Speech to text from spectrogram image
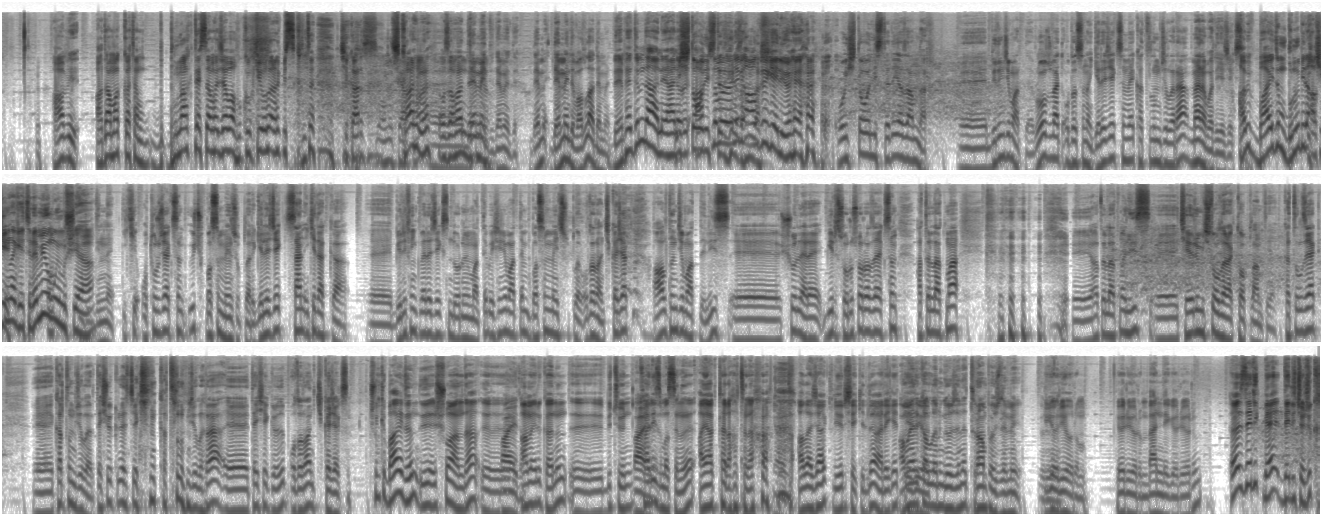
Abi adam hakikaten bu- bunak desem acaba hukuki olarak bir sıkıntı Çıkar onu şey Çıkar mı? O zaman demedi demiyorum. demedi. Deme, demedi vallahi demedi. demedim de hani hani İşte o listede öyle bir yazanlar. algı geliyor ya. O işte o listede yazanlar. Ee, birinci madde. Roosevelt odasına geleceksin ve katılımcılara merhaba diyeceksin. Abi Biden bunu bile İki. aklına getiremiyor O- muymuş ya? Dinle. İki oturacaksın. Üç basın mensupları gelecek. Sen iki dakika e, briefing vereceksin. Dördüncü madde. Beşinci madde basın mensupları odadan çıkacak. Altıncı madde Liz e, Schuller'e bir soru soracaksın. Hatırlatma e, hatırlatma Liz e, çevrim içi olarak toplantıya katılacak. E, katılımcılara teşekkür edeceksin. Katılımcılara e, teşekkür edip odadan çıkacaksın. Çünkü Biden e, şu anda e. Amerika'nın e, bütün Biden. karizmasını ayaklar altına Evet. alacak bir şekilde hareket ediyor. Amerikalıların gözlerine Trump özlemi görüyorum. Görüyorum. Görüyorum. Ben de görüyorum. Özledik be deli çocuk.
